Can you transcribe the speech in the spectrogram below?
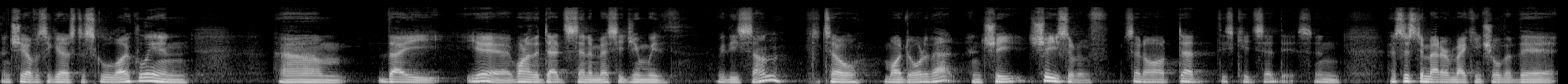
and she obviously goes to school locally, and um, they, yeah, one of the dads sent a message in with with his son to tell my daughter that, and she she sort of said, "Oh, Dad, this kid said this," and it's just a matter of making sure that they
